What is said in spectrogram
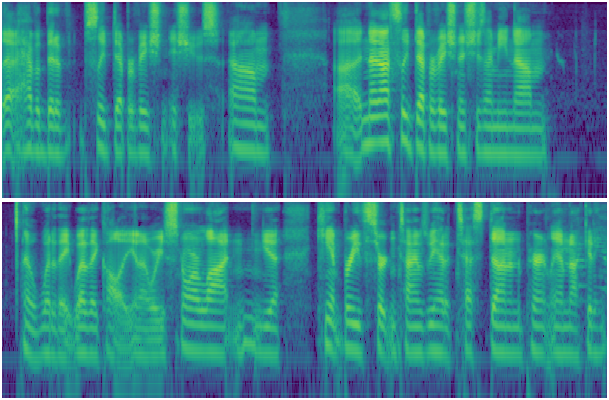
have a bit of sleep deprivation issues. Um, uh, not sleep deprivation issues. I mean, um, what do they what do they call it? You know, where you snore a lot and you can't breathe certain times. We had a test done, and apparently, I'm not getting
